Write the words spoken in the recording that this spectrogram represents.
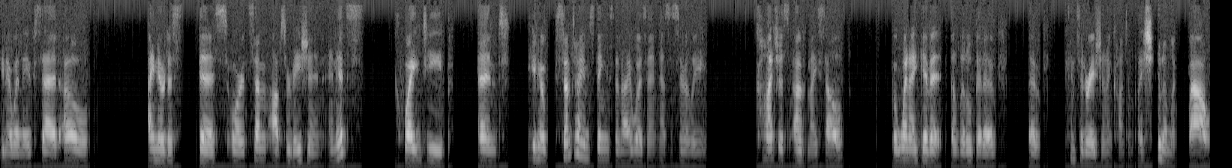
you know, when they've said, oh, I noticed this or some observation, and it's quite deep. And, you know, sometimes things that I wasn't necessarily conscious of myself, but when I give it a little bit of of consideration and contemplation, I'm like, wow,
